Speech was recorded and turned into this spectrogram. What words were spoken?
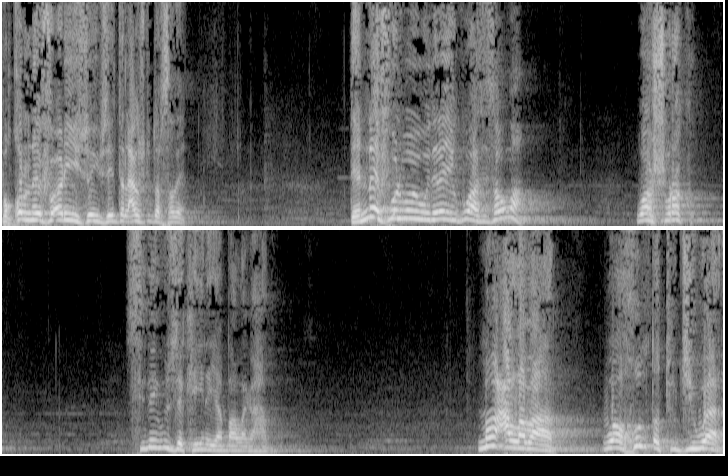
boqol neefoo arigay soo iibsaday inta lacag isku darsadeen. Dee neef walba way wada leeyihiin kuwaasi soo ma waa shurako. Siday u sakaynayaan baa laga hadla nooca labaad waa khulطatu jiwaar.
